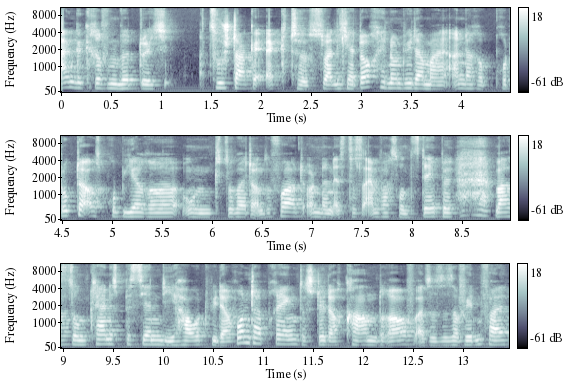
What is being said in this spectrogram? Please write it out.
angegriffen wird durch zu starke Actives, weil ich ja doch hin und wieder mal andere Produkte ausprobiere und so weiter und so fort. Und dann ist das einfach so ein Staple, was so ein kleines bisschen die Haut wieder runterbringt. Das steht auch kaum drauf. Also es ist auf jeden Fall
